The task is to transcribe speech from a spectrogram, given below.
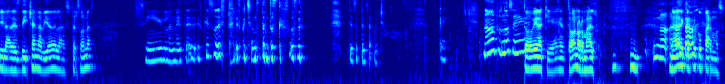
y la desdicha en la vida de las personas. Sí, la neta, es que eso de estar escuchando tantos casos te hace pensar mucho. Ok. No, pues no sé. Todo bien aquí, ¿eh? Todo normal. No, Nada no de qué preocuparnos.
